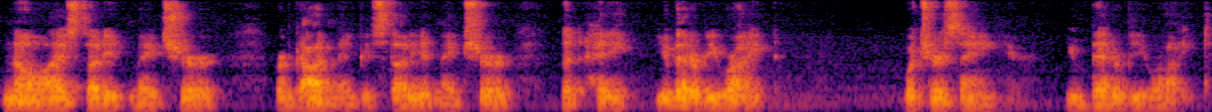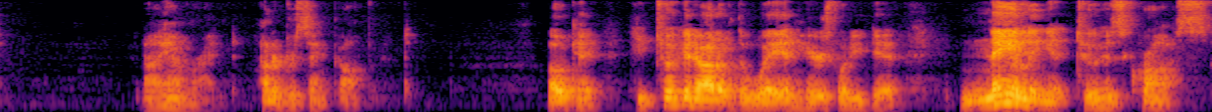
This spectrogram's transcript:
No, I studied, made sure, or God made me study and make sure that, hey, you better be right. What you're saying here, you better be right. And I am right, 100% confident. Okay, he took it out of the way, and here's what he did nailing it to his cross.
